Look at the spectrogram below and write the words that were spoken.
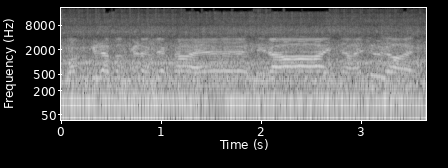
બંકેડા બંકેડા બેઠા હે નિરાય ચાલ્યું જાય માંડવી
